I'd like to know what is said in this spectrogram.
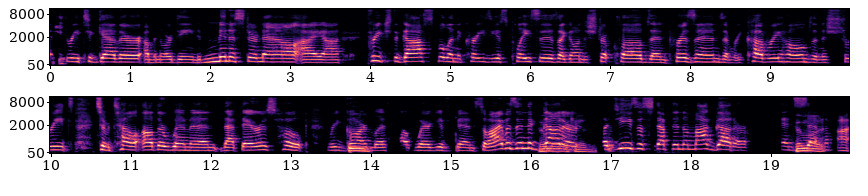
ministry together. I'm an ordained minister now. I uh, preach the gospel in the craziest places. I go into strip clubs and prisons and recovery homes and the streets to tell other women that there is hope regardless mm. of where you've been. So I was in the Come gutter, on, but Jesus stepped into my gutter and Come on. I,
